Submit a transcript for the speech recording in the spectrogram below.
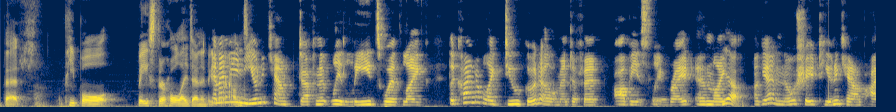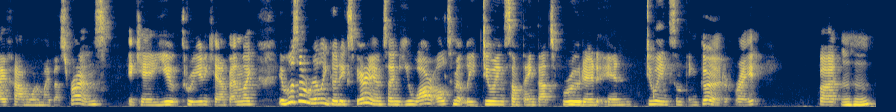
that people base their whole identity And I mean, Unicamp definitely leads with like the kind of like do good element of it, obviously, right? And like, Yeah. again, no shade to Unicamp. I found one of my best friends aka you, through Unicamp. And like, it was a really good experience, and you are ultimately doing something that's rooted in doing something good, right? But Mm-hmm.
